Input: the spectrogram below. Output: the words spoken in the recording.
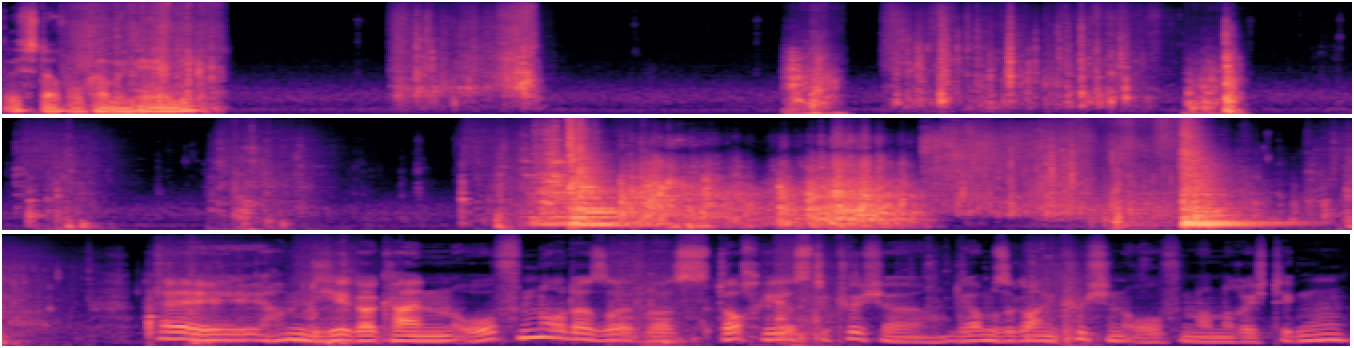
This stuff will come in handy. Gar keinen Ofen oder so etwas? Doch, hier ist die Küche. Die haben sogar einen Küchenofen und einen richtigen.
